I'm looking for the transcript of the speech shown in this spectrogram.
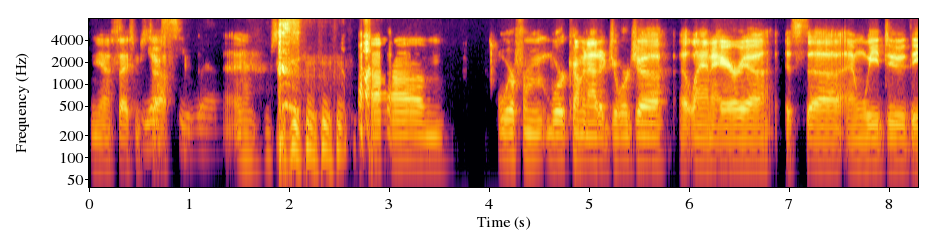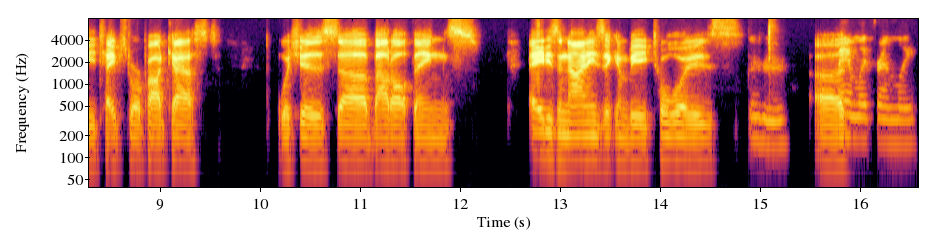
you know, say some Yes, stuff. you will. um, we're from we're coming out of Georgia, Atlanta area. It's the and we do the Tape Store podcast, which is uh, about all things 80s and 90s. It can be toys, hmm uh, Family friendly.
